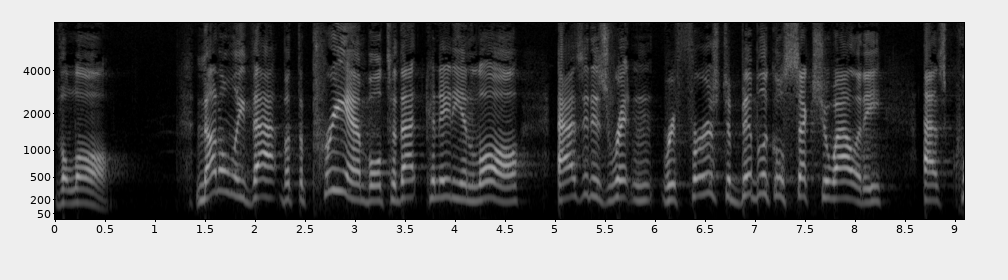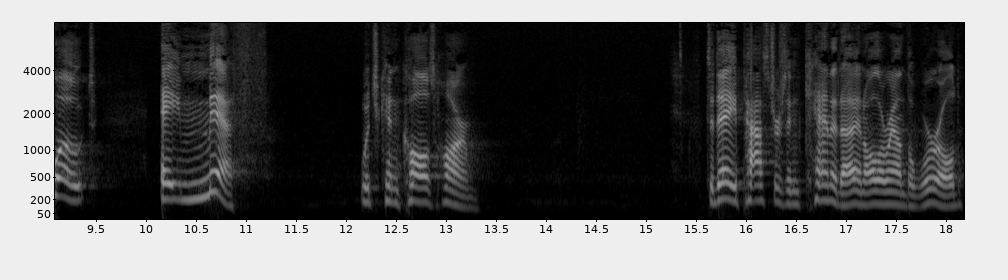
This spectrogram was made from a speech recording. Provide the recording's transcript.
the law. Not only that, but the preamble to that Canadian law, as it is written, refers to biblical sexuality as, quote, a myth which can cause harm. Today, pastors in Canada and all around the world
